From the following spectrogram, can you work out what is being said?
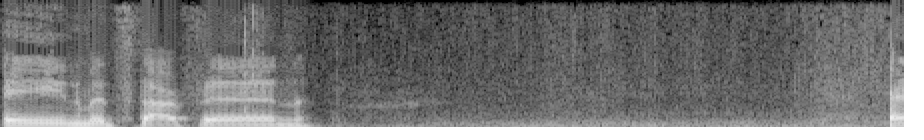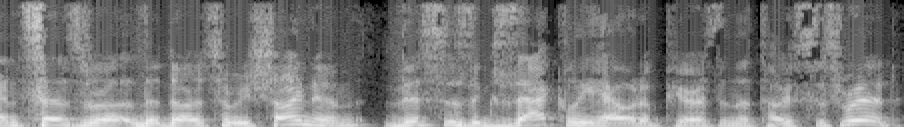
ein mitzdarfin. And says the Daras HaRishonim, this is exactly how it appears in the Tosis Rid.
